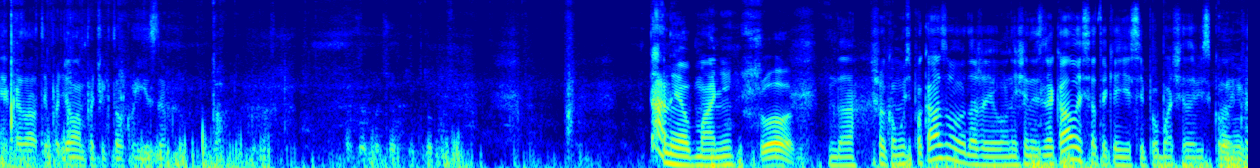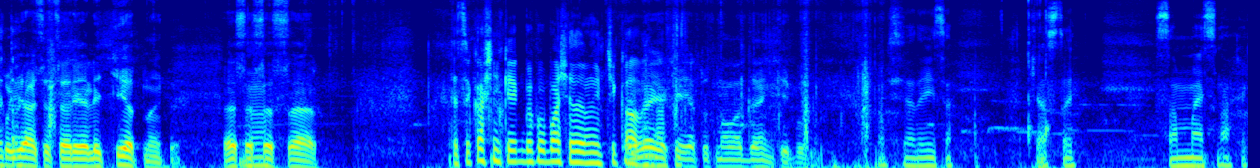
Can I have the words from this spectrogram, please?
Я казав, ти по ділам по Тіктоку їздив. Та не обманюй. Що? Да. Що комусь показував, навіть вони ще не злякалися, таке, якщо побачили Та військовий квиток. ніхуя, це реалітетно. СССР. ТЦКшники, якби побачили, вони б тікали. Але який я тут молоденький був. Ось, дивіться. Часто самець нафіг.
